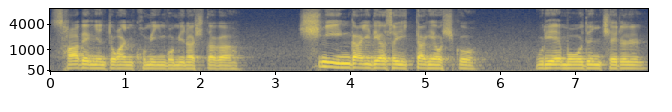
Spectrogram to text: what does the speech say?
400년 동안 고민 고민하시다가 신이 인간이 되어서 이 땅에 오시고 우리의 모든 죄를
